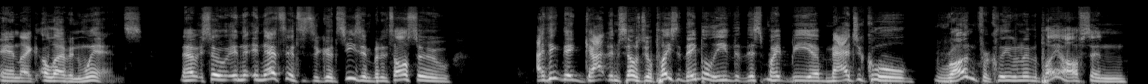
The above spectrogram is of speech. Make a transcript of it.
and like 11 wins. Now, so in in that sense, it's a good season, but it's also, I think they got themselves to a place that they believe that this might be a magical run for Cleveland in the playoffs, and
